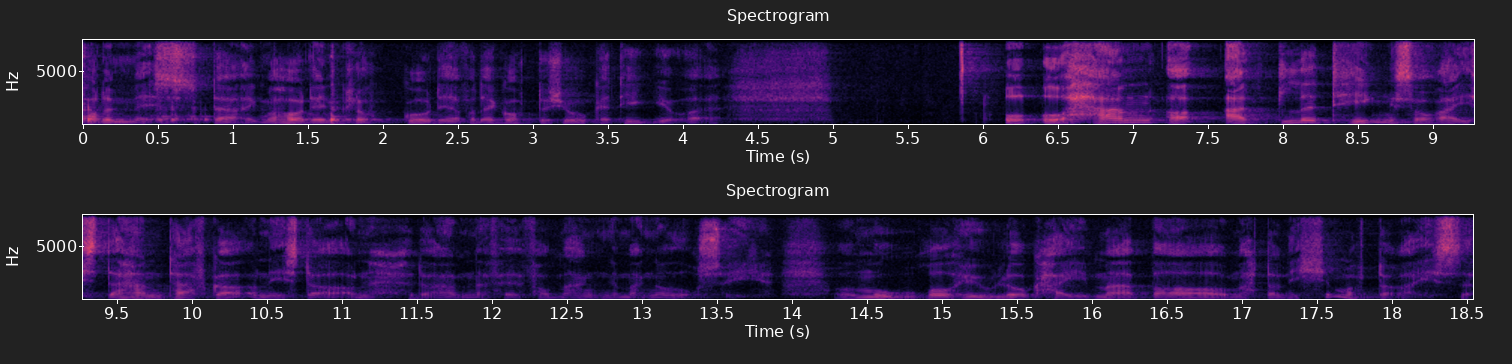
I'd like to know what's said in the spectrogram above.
for det meste. Jeg må ha den klokka der, for det er godt å se hva tida er. Og, og, han, av alle ting, så reiste han til Afghanistan da han, for mange, mange år siden. Og mor og hun lå hjemme og ba om at han ikke måtte reise.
